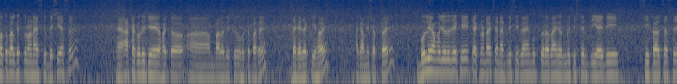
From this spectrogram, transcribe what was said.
গতকালকের তুলনায় আজকে বেশি আছে। আশা করি যে হয়তো ভালো কিছু হতে পারে। দেখা যাক কী হয় আগামী সপ্তাহে। আমি যদি দেখি, টেকনোডাক্স NRBC bank, Uttara bank Agni system GIB সিফালস আছে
